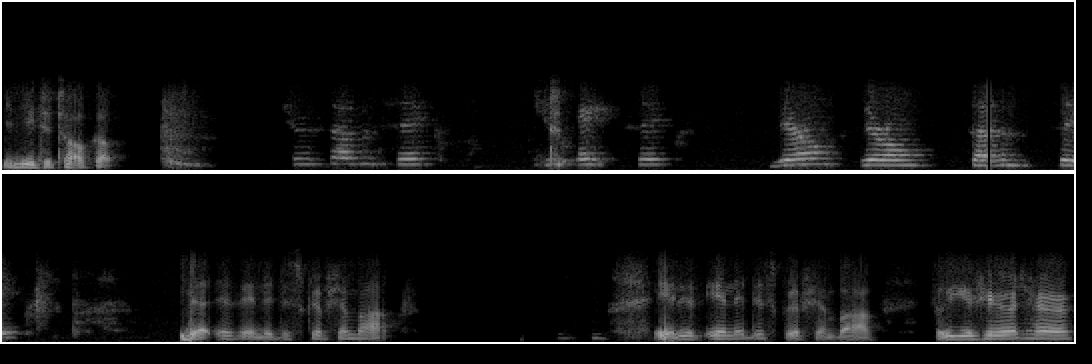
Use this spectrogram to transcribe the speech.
you need to talk up. 276 286 0076. That is in the description box. It is in the description box. So you heard her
